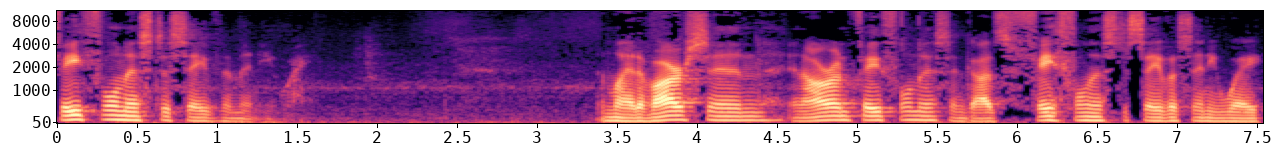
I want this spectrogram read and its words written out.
faithfulness to save them anyway. In light of our sin and our unfaithfulness and God's faithfulness to save us anyway,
